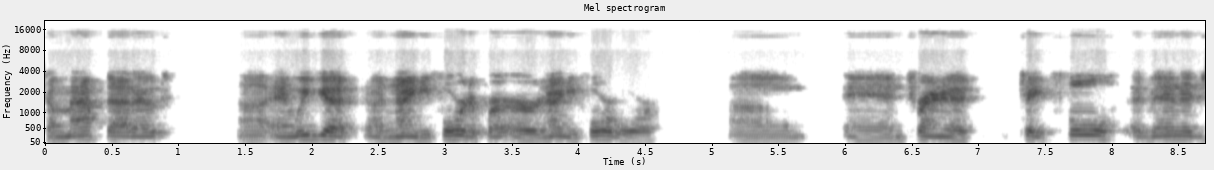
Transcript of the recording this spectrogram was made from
to map that out uh, and we've got a 94 or 94 war um, and trying to take full advantage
